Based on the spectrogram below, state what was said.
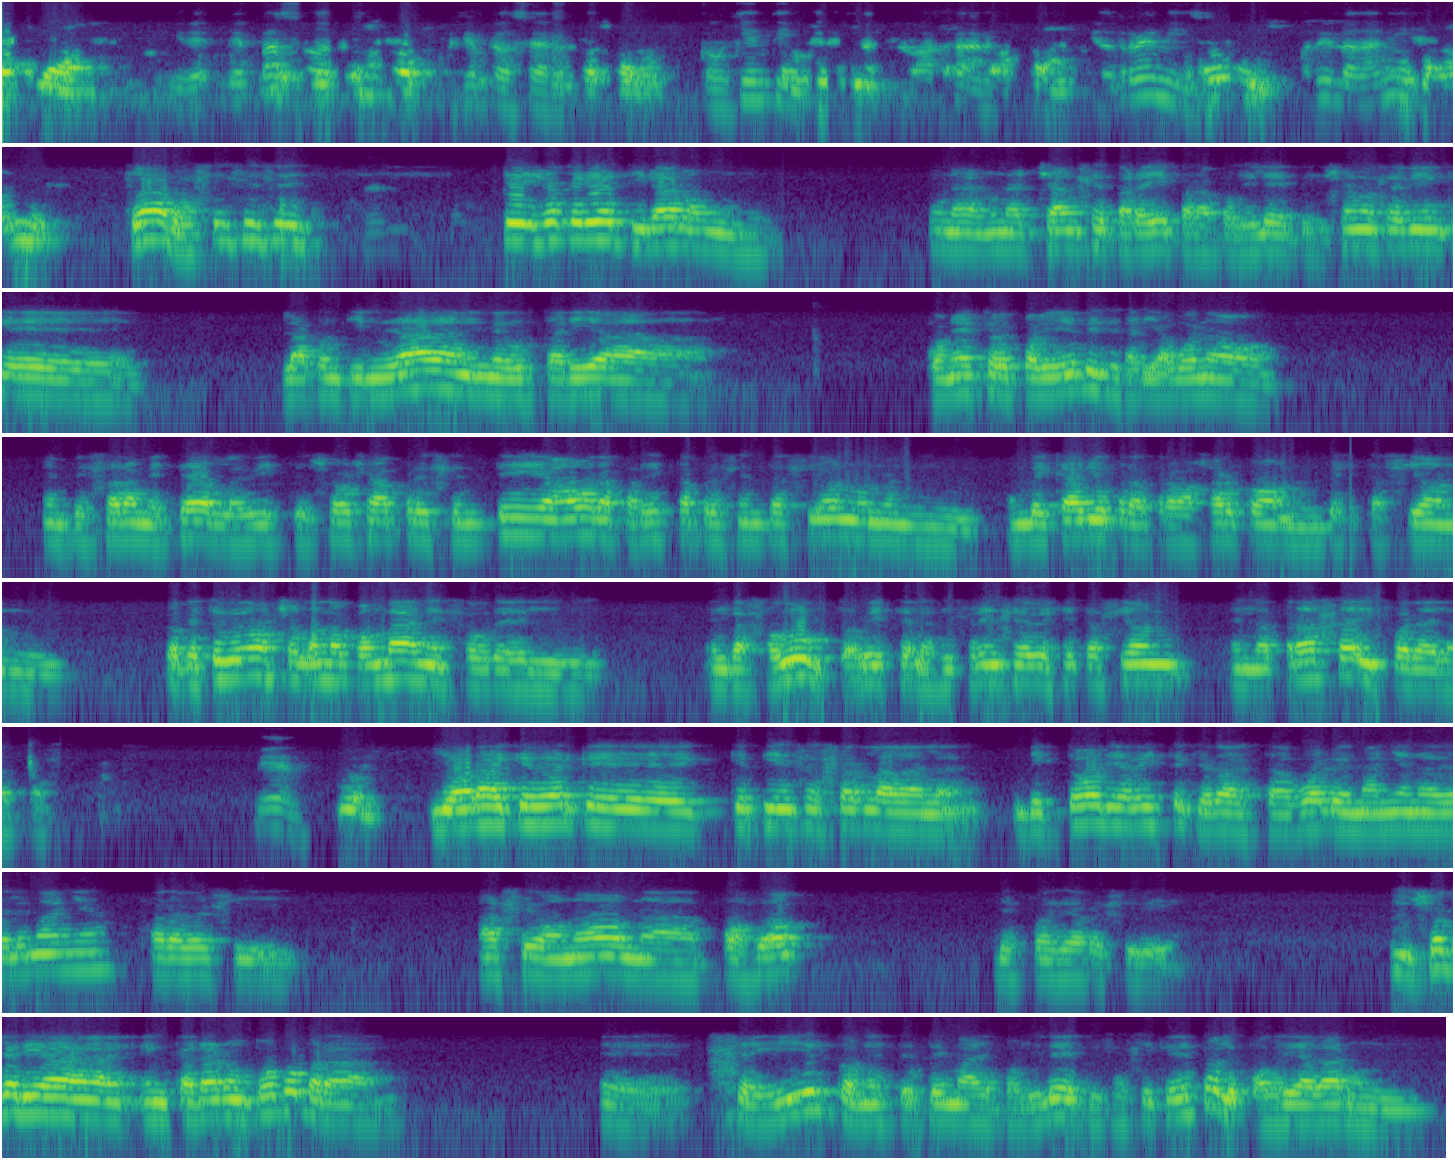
Y de, de paso, por ejemplo, hacer con quién te interesa trabajar. El Renis, ponerlo a Daniel. Claro, sí, sí, sí. Sí, yo quería tirar un, una, una chance para ir para Polilepi. Yo no sé bien que la continuidad a mí me gustaría, con esto de Polilepi estaría bueno empezar a meterle, ¿viste? Yo ya presenté ahora para esta presentación un, un becario para trabajar con vegetación, lo que estuvimos charlando con Vanes sobre el, el gasoducto, ¿viste? Las diferencias de vegetación en la traza y fuera de la traza. Bien. Y ahora hay que ver qué, qué piensa hacer la, la, Victoria, ¿viste? Que ahora está, vuelve mañana de Alemania para ver si hace o no una postdoc después de recibir. Y yo quería encarar un poco para eh, seguir con este tema de polilepis, así que esto le podría dar un,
